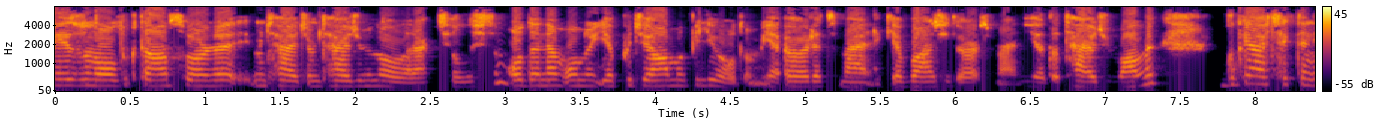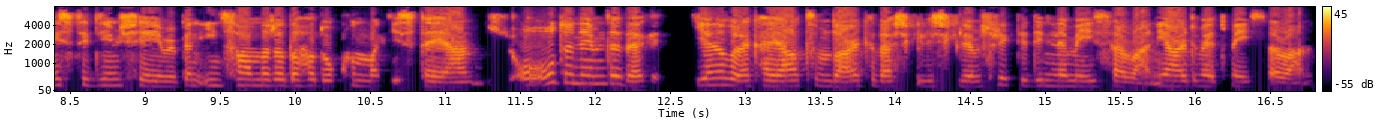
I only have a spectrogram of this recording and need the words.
Mezun olduktan sonra mütercim tercüman olarak çalıştım. O dönem onu yapacağımı biliyordum. Ya öğretmenlik, yabancı öğretmenlik ya da tercümanlık. Bu gerçekten istediğim şey mi? Ben insanlara daha dokunmak isteyen, o, o dönemde de genel olarak hayatımda arkadaşlık ilişkilerimi sürekli dinlemeyi seven, yardım etmeyi seven,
